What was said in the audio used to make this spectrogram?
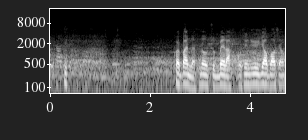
付到钱。快办了，那我准备了，我先去要包厢。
